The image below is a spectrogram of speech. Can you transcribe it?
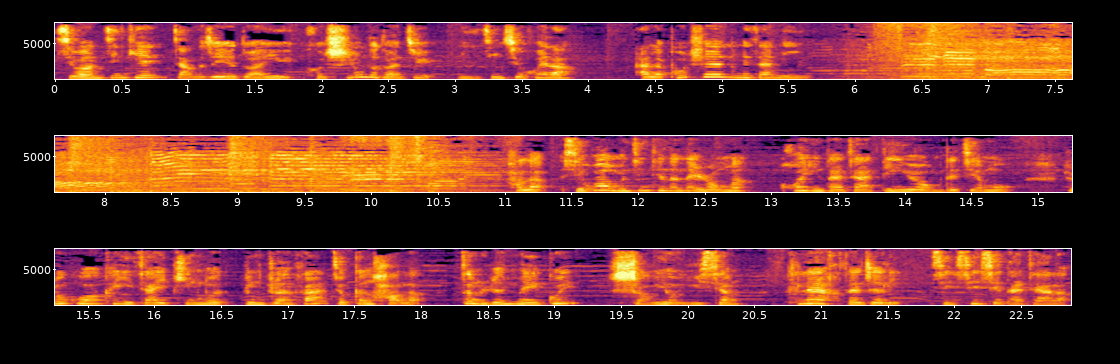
希望今天讲的这些短语和实用的短句，你已经学会啦。À la prochaine, mes amis. cinéma 好了，喜欢我们今天的内容吗？欢迎大家订阅我们的节目。如果可以加以评论并转发就更好了。赠人玫瑰，手有余香。Claire 在这里，先谢谢大家了。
